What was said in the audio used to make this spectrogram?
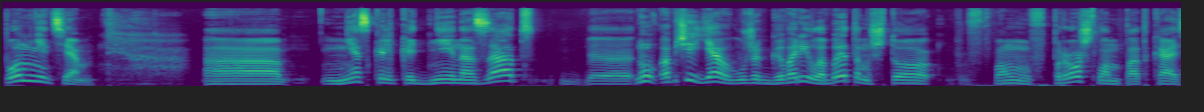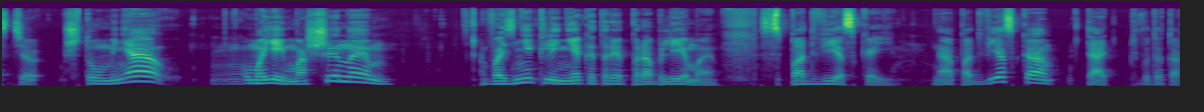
Помните, э, несколько дней назад, э, ну, вообще я уже говорил об этом, что, по-моему, в прошлом подкасте, что у меня, у моей машины возникли некоторые проблемы с подвеской. Да, подвеска, та, вот эта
